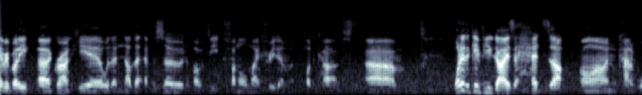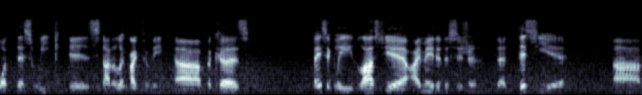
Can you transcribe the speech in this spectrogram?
everybody, uh, Grant here with another episode of the Funnel My Freedom podcast. Um, wanted to give you guys a heads up on kind of what this week is starting to look like for me, uh, because basically last year I made a decision that this year, um,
